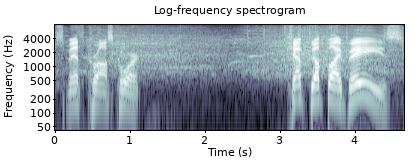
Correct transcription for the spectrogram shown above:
Smith cross court. Kept up by Bays.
